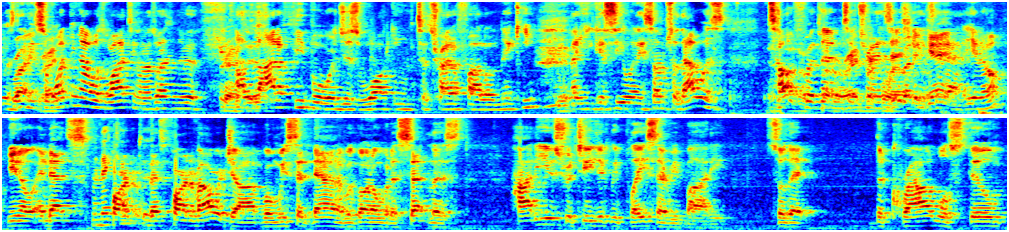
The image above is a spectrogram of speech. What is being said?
was Right, Nicky. So right. one thing I was watching when I was watching the video, a lot of people were just walking to try to follow Nicky. Like you can see when they saw him. So that was tough for them to Right transition But to again, that, you know? You know, and that's When part of, that's part of our job when we sit down and we're going over the set list. How do you strategically place everybody so that the crowd will still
